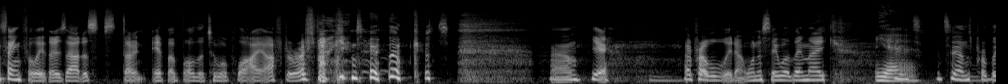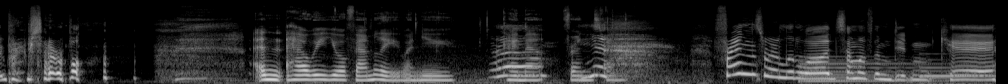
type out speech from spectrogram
thankfully, those artists don't ever bother to apply after I've spoken to them because, um, yeah, I probably don't want to see what they make. Yeah. It, it sounds probably pretty terrible. and how were your family when you came out? Um, friends? Yeah. Friends were a little odd. Some of them didn't care.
